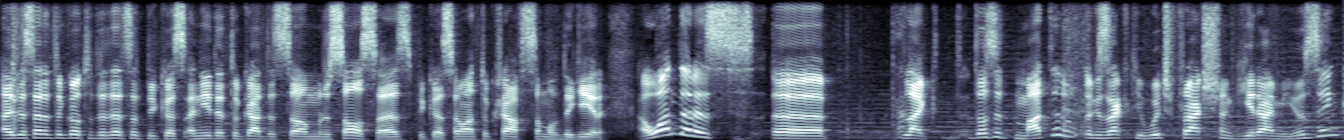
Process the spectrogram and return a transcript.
I decided to go to the desert because I needed to gather some resources because I want to craft some of the gear. I wonder is, uh, like, does it matter exactly which fraction gear I'm using?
